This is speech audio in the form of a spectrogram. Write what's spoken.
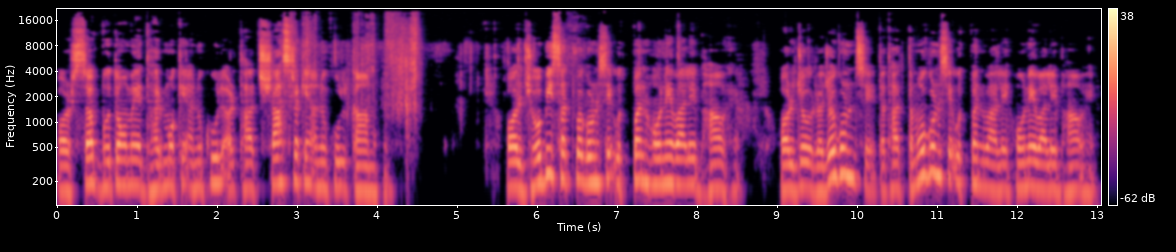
और सब भूतों में धर्मों के अनुकूल अर्थात शास्त्र के अनुकूल काम हूँ। और जो भी सत्वगुण से उत्पन्न होने वाले भाव हैं, और जो रजोगुण से तथा तमोगुण से उत्पन्न वाले होने वाले भाव हैं,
